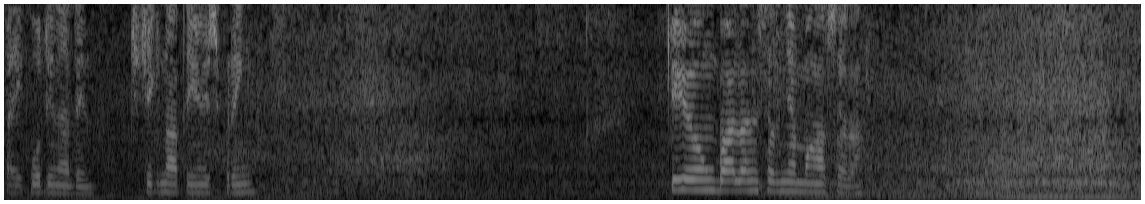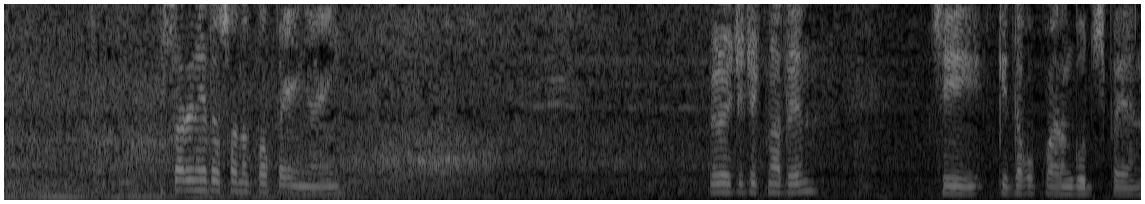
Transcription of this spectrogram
Paikutin natin. Check natin yung spring. Ito yung balancer niya mga sala. Isa rin ito sa nagpapaingay. Pero check natin. Si kita ko parang goods pa yan.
